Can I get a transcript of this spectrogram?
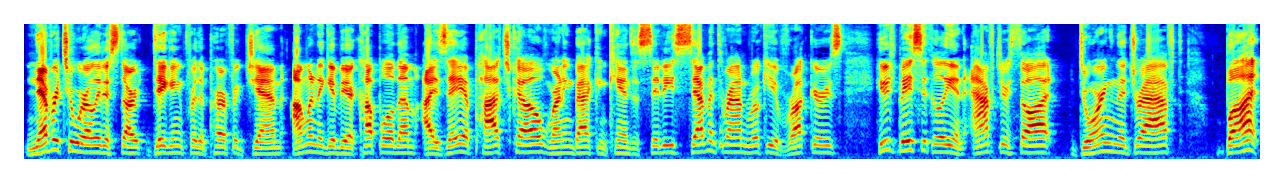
Never too early to start digging for the perfect gem. I'm going to give you a couple of them. Isaiah Pacheco, running back in Kansas City, seventh round rookie of Rutgers. He was basically an afterthought during the draft, but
